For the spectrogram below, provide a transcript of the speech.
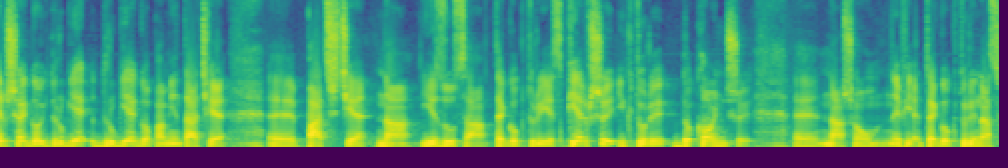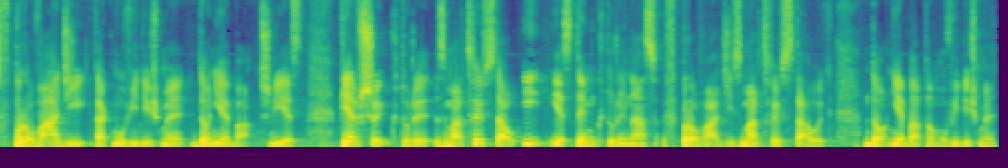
pierwszego i drugie, drugiego. Pamiętacie, e, patrzcie na Jezusa, tego, który jest pierwszy i który dokończy e, naszą, tego, który nas wprowadzi, tak mówiliśmy, do nieba. Czyli jest pierwszy, który zmartwychwstał i jest tym, który nas wprowadzi, zmartwychwstałych do nieba. To mówiliśmy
